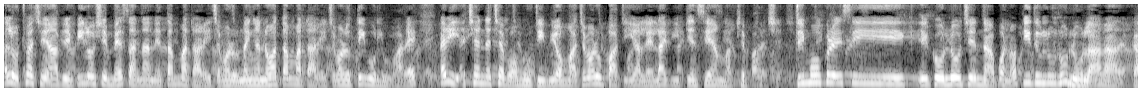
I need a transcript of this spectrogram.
အဲ့လိုထွက်ခြင်းအပြင်ပြီးလို့ရှိရင်မဲဆန္ဒနဲ့တတ်မှတ်တာတွေကျမတို့နိုင်ငံတော်ကတတ်မှတ်တာတွေကျမတို့သိဖို့လိုပါတယ်အဲ့ဒီအချက်နှစ်ချက်ပေါ်မူတည်ပြီးတော့မှကျမတို့ပါတီကလည်းလိုက်ပြီးပြင်ဆင်ရမှာဖြစ်ပါတယ်ရှင်ဒီမိုကရေစီကိုလိုချင်တာပေါ့နော်ပြည်သူလူထုလိုလားတာက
